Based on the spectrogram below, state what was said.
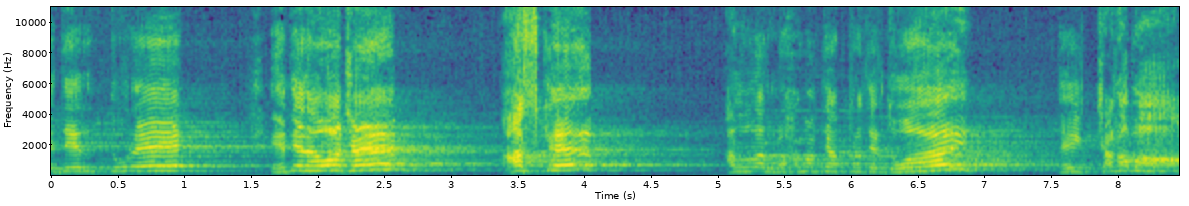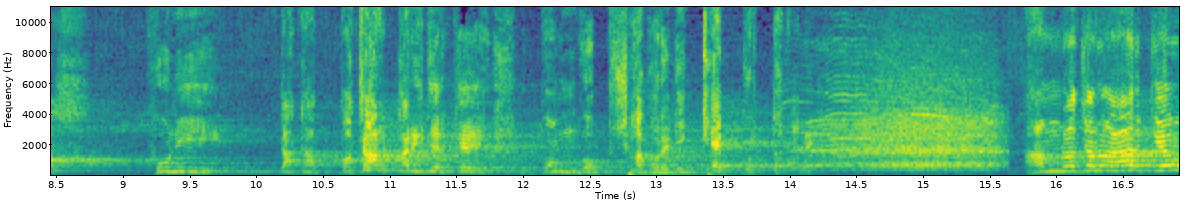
এদের তোরে এদের আওয়াজে আজকে আল্লাহর রহমতে আপনাদের দোয়ায় এই চাঁদাবাস খুনি, টাকা পাচারকারীদেরকে বঙ্গোপসাগরে নিক্ষেপ করতে হবে। আমরা যেন আর কেউ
